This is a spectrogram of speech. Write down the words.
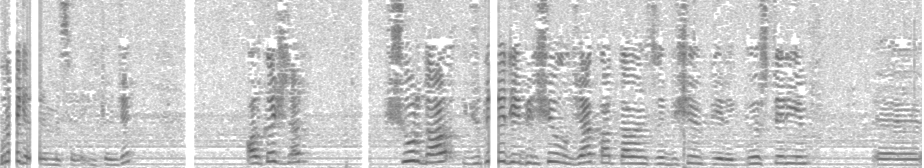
buna gelelim mesela ilk önce. Arkadaşlar şurada yükle diye bir şey olacak. Hatta ben size bir şey yükleyerek göstereyim. Ee,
